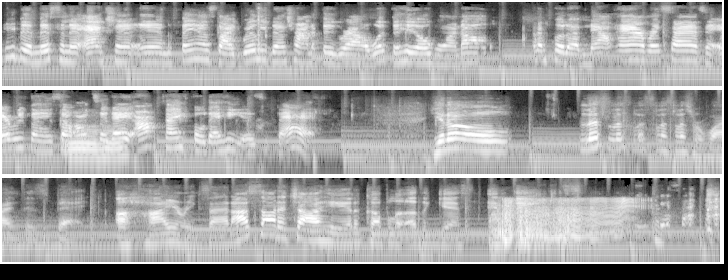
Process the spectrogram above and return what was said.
he's been missing in action and the fans like really been trying to figure out what the hell going on. I done put up now hiring signs and everything. So on Mhm. today, I'm thankful that he is back. you know, let's let's let's let's let's rewind this back. A hiring sign. I saw that y'all had a couple of other guests and things.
